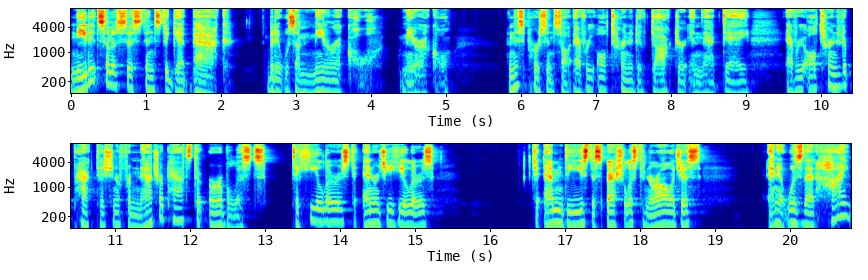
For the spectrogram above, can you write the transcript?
needed some assistance to get back, but it was a miracle, miracle. And this person saw every alternative doctor in that day, every alternative practitioner from naturopaths to herbalists to healers to energy healers to MDs to specialists to neurologists. And it was that high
